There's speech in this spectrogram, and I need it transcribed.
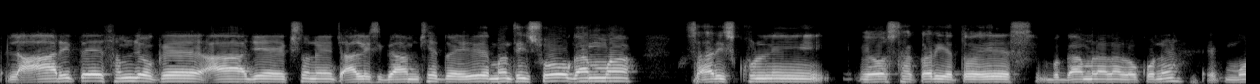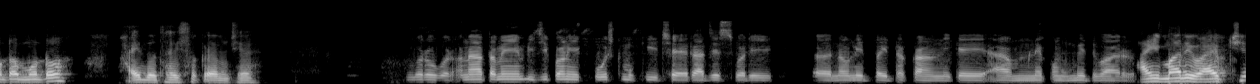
એટલે આ રીતે સમજો કે આ જે એકસો ને ચાલીસ ગામ છે તો એમાંથી સો ગામમાં સારી સ્કૂલની વ્યવસ્થા કરીએ તો એ ગામડાના લોકોને એક મોટો મોટો ફાયદો થઈ શકે એમ છે. બરોબર. અને આ તમે બીજી પણ એક પોસ્ટ મૂકી છે રાજેશ્વરી નવનીતભાઈ ઠકાણની કે આ અમને પણ ઉમેદવાર આ મારી વાઈફ છે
